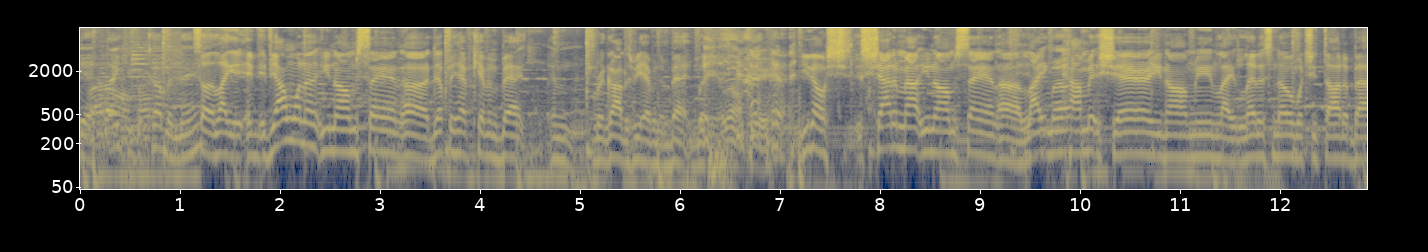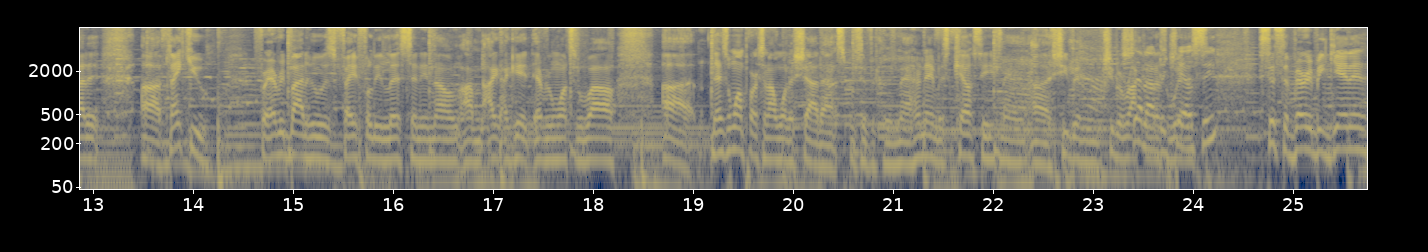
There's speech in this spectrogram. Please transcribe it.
yeah, thank you for coming, man. So like, if, if y'all want to, you know, what I'm saying, uh, definitely have Kevin back, and regardless, we having him back. But you know, sh- shout him out. You know, what I'm saying, uh, like, comment, share. You know, what I mean, like, let us know what you thought about it. Uh, thank you for everybody who is faithfully listening. You know, I, I get every once in a while. Uh, there's one person I want to shout out specifically, man. Her name is Kelsey. Man, uh, she been she been Shout rocking out us to with Kelsey. us since the very beginning.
